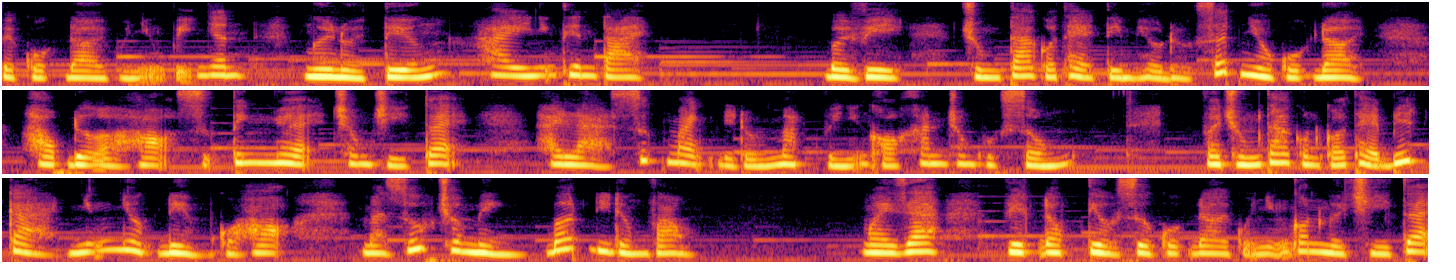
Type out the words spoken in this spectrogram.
về cuộc đời của những vĩ nhân, người nổi tiếng hay những thiên tài? Bởi vì chúng ta có thể tìm hiểu được rất nhiều cuộc đời, học được ở họ sự tinh nhuệ trong trí tuệ hay là sức mạnh để đối mặt với những khó khăn trong cuộc sống và chúng ta còn có thể biết cả những nhược điểm của họ mà giúp cho mình bớt đi đường vòng. Ngoài ra, việc đọc tiểu sử cuộc đời của những con người trí tuệ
